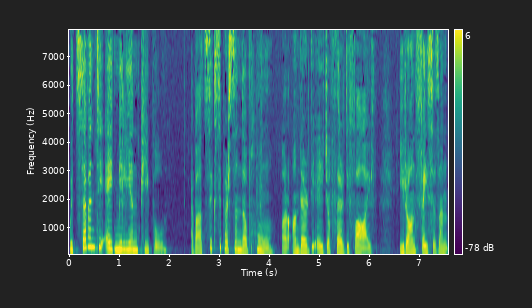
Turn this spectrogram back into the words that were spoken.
With 78 million people, about 60% of whom are under the age of 35, Iran faces an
